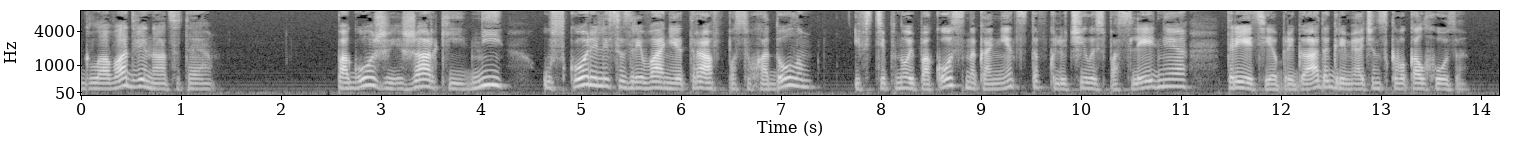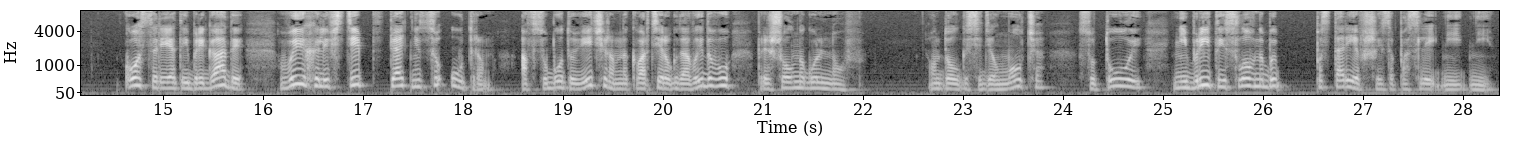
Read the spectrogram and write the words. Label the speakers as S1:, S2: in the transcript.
S1: Глава 12. Погожие, жаркие дни ускорили созревание трав по суходолам, и в степной покос наконец-то включилась последняя, третья бригада Гремячинского колхоза. Косари этой бригады выехали в степь в пятницу утром, а в субботу вечером на квартиру к Давыдову пришел Нагульнов. Он долго сидел молча, сутулый, небритый, словно бы постаревший за последние дни.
